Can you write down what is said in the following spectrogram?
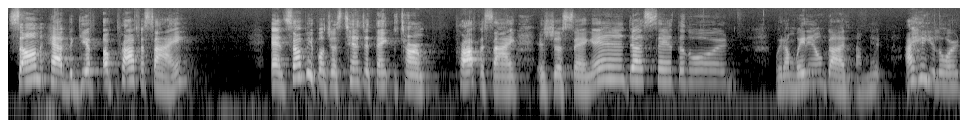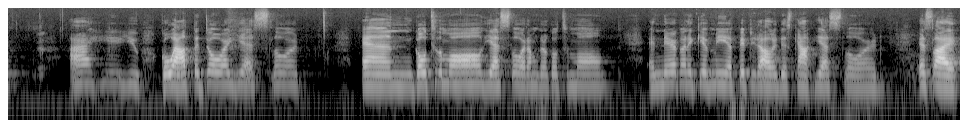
Some have the gift of prophesying, and some people just tend to think the term prophesying is just saying, and thus saith the Lord. Wait, I'm waiting on God. I'm, I hear you, Lord. I hear you. Go out the door, yes, Lord. And go to the mall, yes, Lord. I'm going to go to the mall. And they're going to give me a $50 discount, yes, Lord. It's like,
